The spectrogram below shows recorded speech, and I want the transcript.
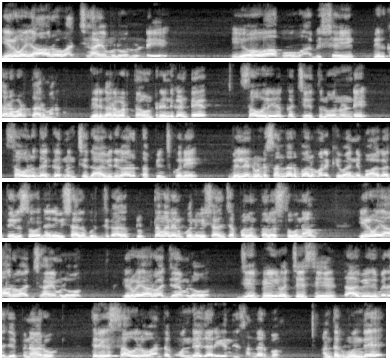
ఇరవై ఆరో అధ్యాయములో నుండి యోవాబు అభిషేక్ వీరు కనబడతారు మనకు. వీరు కనబడతా ఉంటారు. ఎందుకంటే సౌలు యొక్క చేతిలో నుండి సౌలు దగ్గర నుంచి దావిది గారు తప్పించుకొని వెళ్ళినటువంటి సందర్భాలు మనకి ఇవన్నీ బాగా తెలుసు. నేను ఈ విషయాల గురించి కాదు క్లుప్తంగా నేను కొన్ని విషయాలను చెప్పాలని తలుస్తూ ఉన్నాం. ఇరవై ఆరో అధ్యాయంలో ఇరవై ఆరో అధ్యాయంలో జీపీలు వచ్చేసి దావీది మీద చెప్పినారు. తిరిగి సౌలు అంతకు ముందే జరిగింది సందర్భం. అంతకు ముందే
